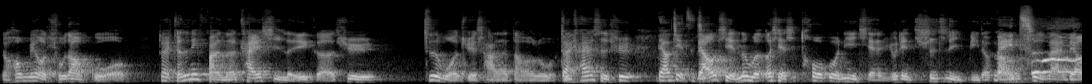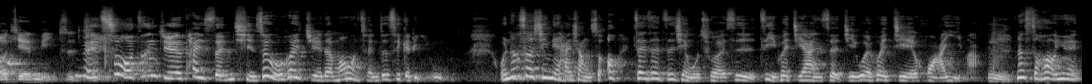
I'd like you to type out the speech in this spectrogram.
然后没有出到国，对，可是你反而开始了一个去自我觉察的道路，对你开始去了解自己。了解，那么而且是透过你以前有点嗤之以鼻的方没式来了解你自己。没错，我真的觉得太神奇，所以我会觉得某种程度是一个礼物。我那时候心里还想说，哦，在这之前，我除了是自己会接案设计，我也会接花艺嘛。嗯，那时候因为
